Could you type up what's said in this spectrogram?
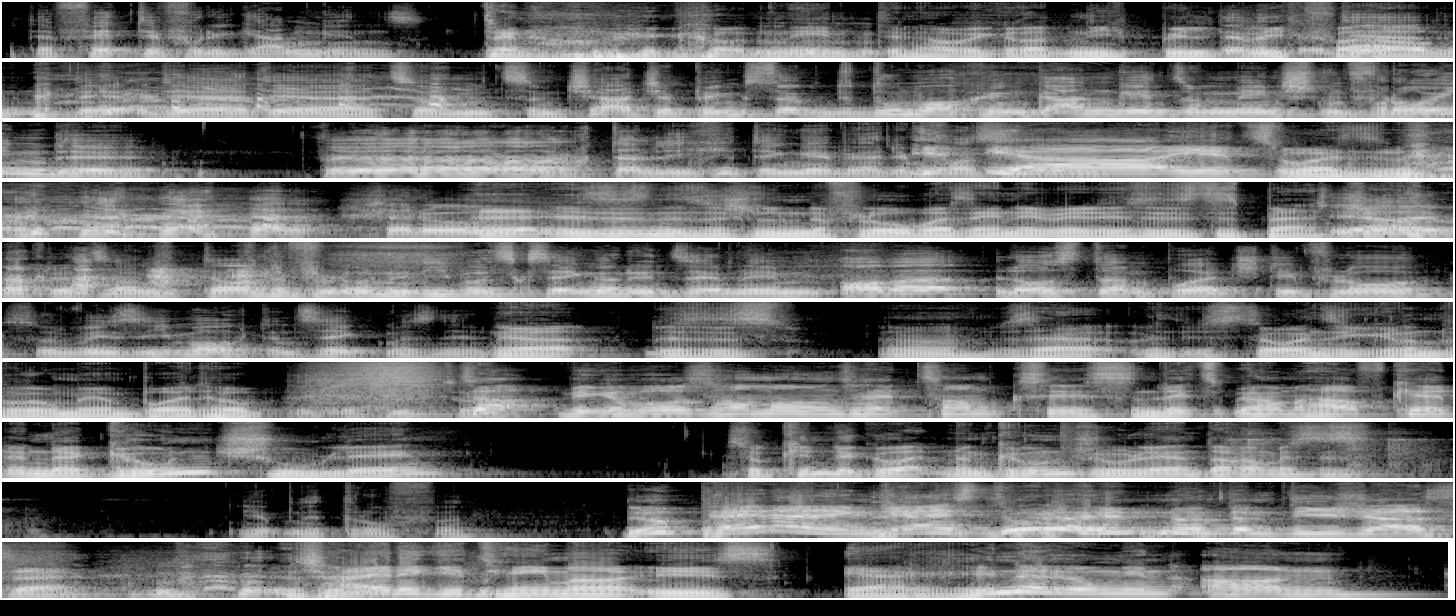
Der Fette von die Gangens. Den habe ich gerade nicht, den habe ich gerade nicht Der, bildlich vor der, Augen. der, der, der zum, zum Charger Pink sagt, du mach in Gang gehen zum Menschen Freunde. Fürchterliche Dinge werden passieren. Ja, jetzt weiß ich. Schau da. Äh, Es ist nicht so schlimm, der Flo weiß eh nicht, wer das ist, das passt Ja, ich wollte gerade sagen, da hat der Flo noch nie was gesehen hat in seinem Leben. Aber lasst an Bord stehen, Flo, so wie sie macht, dann sagt man es nicht. Ja, das ist, äh, das ist der einzige Grund, warum ich an Bord habe. So, wegen was haben wir uns heute zusammengesessen? Letztes Mal haben wir aufgehört in der Grundschule, so Kindergarten und Grundschule, und darum ist es Ich hab nicht getroffen. Du Penner, den greifst du da hinten unterm Tisch raus. Das heutige Thema ist Erinnerungen an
